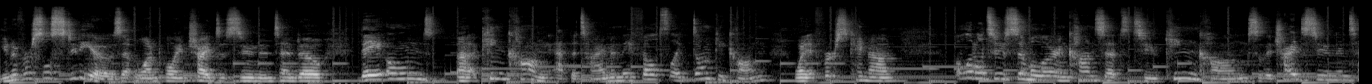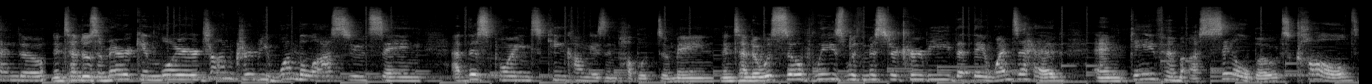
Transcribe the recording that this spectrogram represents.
Universal Studios at one point tried to sue Nintendo. They owned uh, King Kong at the time, and they felt like Donkey Kong, when it first came out, a little too similar in concept to King Kong, so they tried to sue Nintendo. Nintendo's American lawyer, John Kirby, won the lawsuit saying, at this point, King Kong is in public domain. Nintendo was so pleased with Mr. Kirby that they went ahead and gave him a sailboat called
